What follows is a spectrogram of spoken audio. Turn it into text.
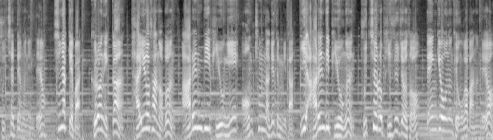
부채 때문인데요. 신약 개발 그러니까 바이오 산업은 R&D 비용이 엄청나게 듭니다. 이 R&D 비용은 부채로 빚을 져서 땡 겨오는 경우가 많은데요.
